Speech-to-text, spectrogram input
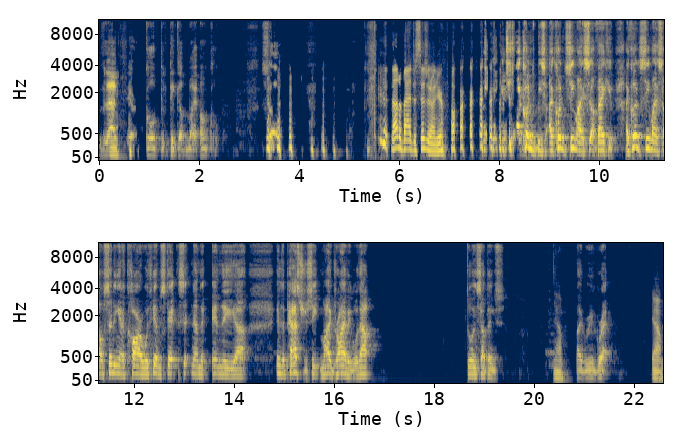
vladimir go p- pick up my uncle so Not a bad decision on your part. It just I couldn't be I couldn't see myself. Thank you. I couldn't see myself sitting in a car with him sta- sitting in the in the uh, in the passenger seat, my driving without doing something yeah. I regret. Yeah.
